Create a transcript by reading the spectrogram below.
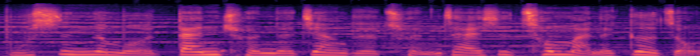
不是那么单纯的这样的存在，是充满了各种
